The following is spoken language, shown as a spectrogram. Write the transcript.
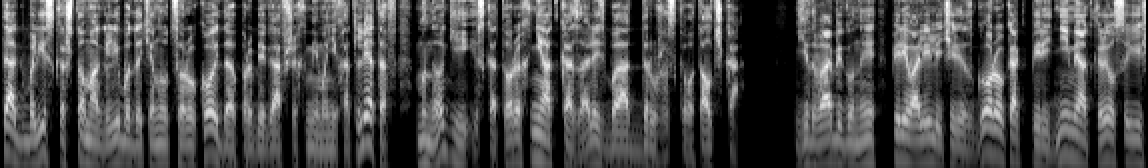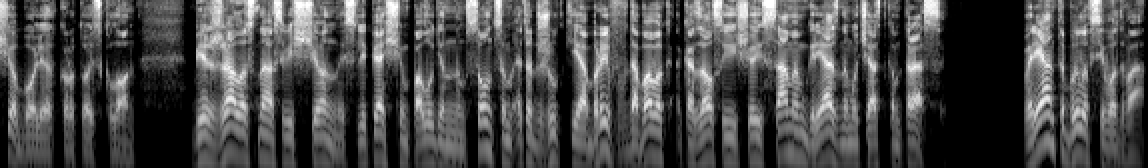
так близко, что могли бы дотянуться рукой до пробегавших мимо них атлетов, многие из которых не отказались бы от дружеского толчка. Едва бегуны перевалили через гору, как перед ними открылся еще более крутой склон. Безжалостно освещенный, слепящим полуденным солнцем, этот жуткий обрыв вдобавок оказался еще и самым грязным участком трассы. Варианта было всего два.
